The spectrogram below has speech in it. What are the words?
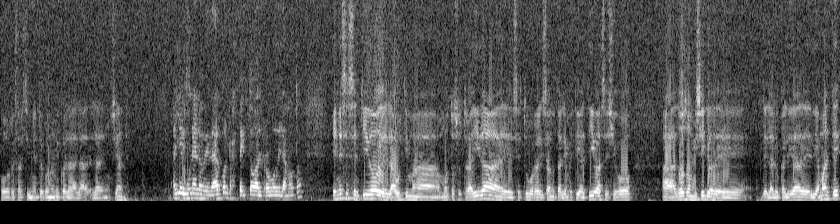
o resarcimiento económico la, la, la denunciante. ¿Hay alguna novedad con respecto al robo de la moto? En ese sentido, de la última moto sustraída eh, se estuvo realizando tarea investigativa, se llegó a dos domicilios de, de, la localidad de Diamante,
